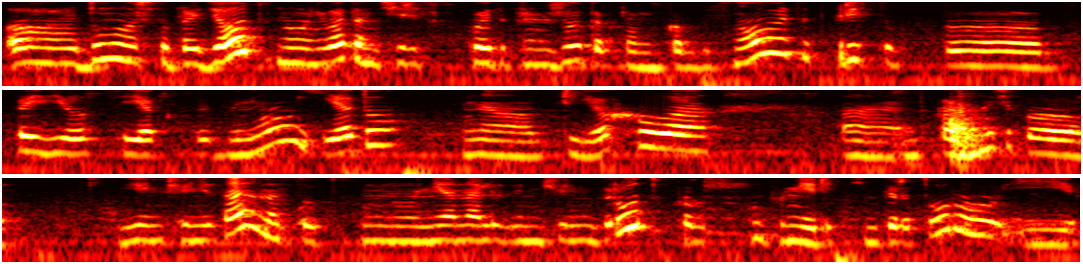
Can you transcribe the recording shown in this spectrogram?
а, думала, что пройдет, но у него там через какой-то промежуток там как бы снова этот приступ э, появился. Я как бы звоню, еду, а, приехала, такая, ну типа я ничего не знаю, у нас тут ну, ни анализы ничего не берут, как бы померить температуру, и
